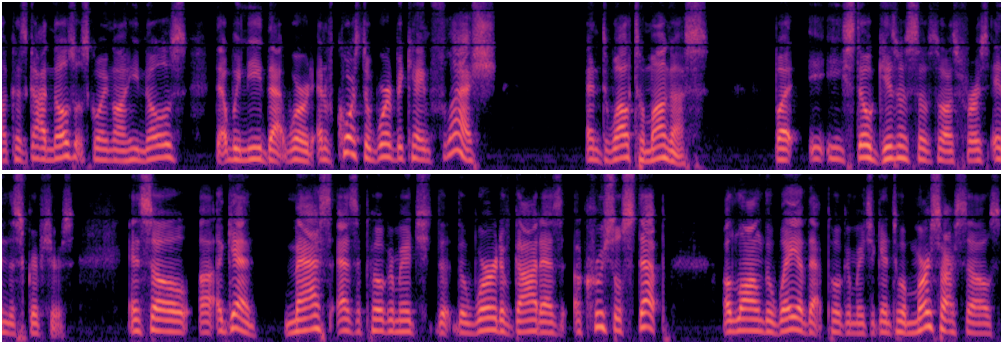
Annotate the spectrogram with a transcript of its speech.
because God knows what's going on. He knows that we need that word. And of course, the word became flesh and dwelt among us, but he, he still gives himself to us first in the scriptures. And so, uh, again, Mass as a pilgrimage, the, the word of God as a crucial step along the way of that pilgrimage, again, to immerse ourselves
